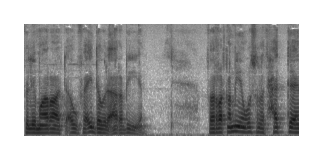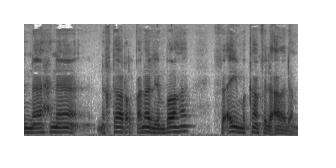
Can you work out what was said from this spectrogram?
في الإمارات أو في أي دولة عربية. فالرقمية وصلت حتى أن إحنا نختار القناة اللي نباها في أي مكان في العالم.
